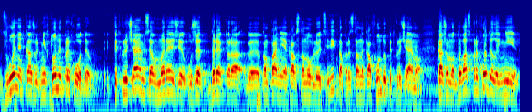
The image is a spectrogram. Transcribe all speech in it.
Дзвонять, кажуть, ніхто не приходив. Підключаємося в мережі уже директора е, компанії, яка встановлює ці вікна, представника фонду підключаємо. Кажемо, до вас приходили? Ні.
